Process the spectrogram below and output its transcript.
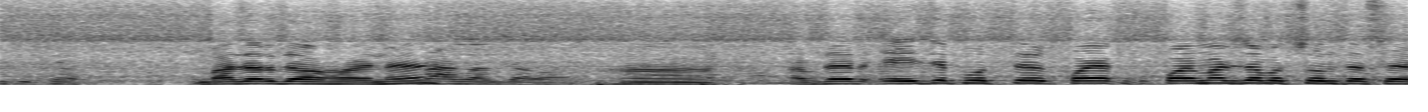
দিতে হয়। বাজার দেওয়া হয় না? বাজার দেওয়া হ্যাঁ। আপনার এই যে প্রত্যেক কয়েক কয় মাস যাবৎ চলতেছে?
